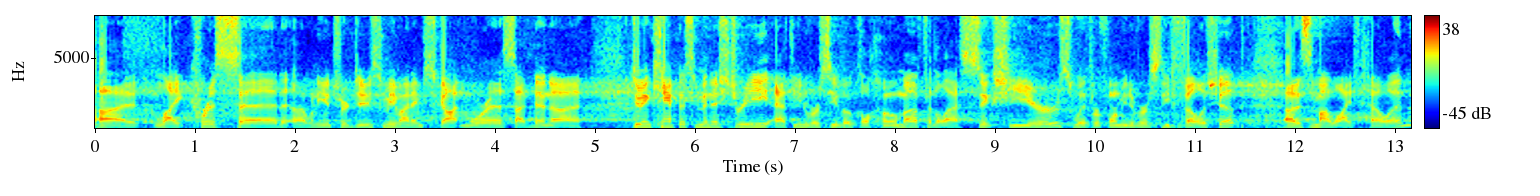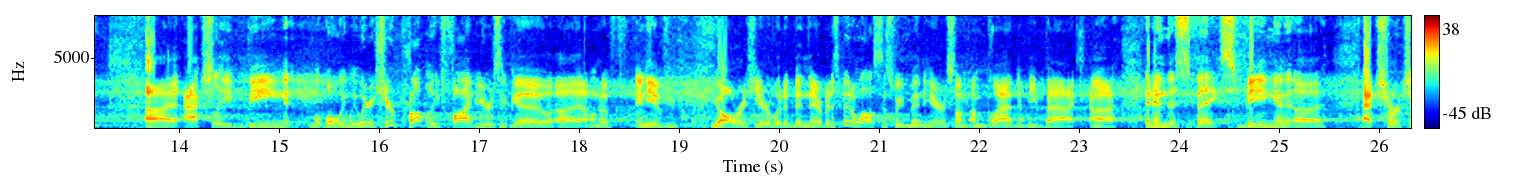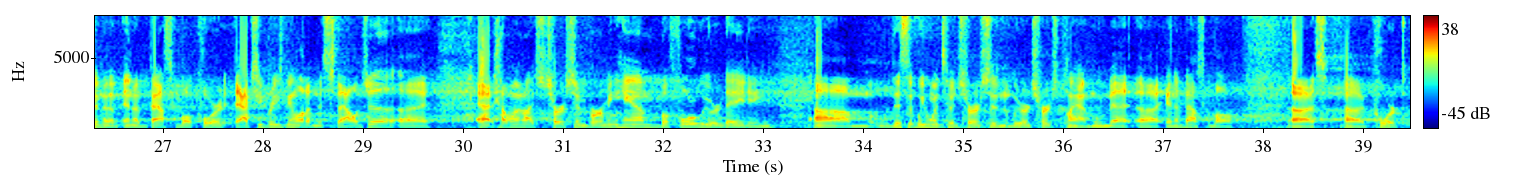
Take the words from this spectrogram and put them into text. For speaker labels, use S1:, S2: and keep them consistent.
S1: Uh, like Chris said uh, when he introduced me, my name's Scott Morris. I've been uh, doing campus ministry at the University of Oklahoma for the last six years with Reformed University Fellowship. Uh, this is my wife, Helen. Uh, actually, being, well, we, we, were here probably five years ago. Uh, I don't know if any of y'all were here, would have been there, but it's been a while since we've been here, so I'm, I'm glad to be back. Uh, and in this space, being uh, at church in a, in a basketball court actually brings me a lot of nostalgia. Uh, at Helen and I's church in Birmingham, before we were dating, um, this, we went to a church and we were a church plant. We met uh, in a basketball court.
